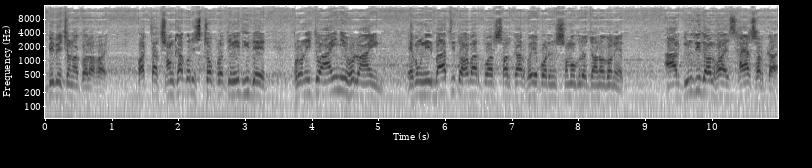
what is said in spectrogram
বিবেচনা করা হয়। অর্থাৎ সংখ্যাগরিষ্ঠ প্রতিনিধিদের প্রণীত আইনই হল আইন এবং নির্বাচিত হবার পর সরকার হয়ে পড়েন সমগ্র জনগণের। আর বিরোধী দল হয় ছায়া সরকার।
